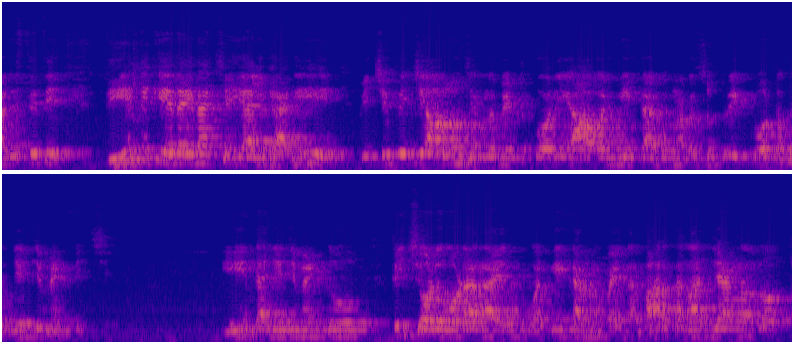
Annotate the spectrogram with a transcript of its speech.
పరిస్థితి. దీనికి ఏదైనా చేయాలి కానీ పిచ్చి పిచ్చి ఆలోచనలు పెట్టుకొని ఆ వర్గీకరణ సుప్రీంకోర్టు ఒక జడ్జిమెంట్ ఇచ్చింది. ఏంటి ఆ జడ్జిమెంట్? పిచ్చోడు కూడా రాయరు వర్గీకరణ పైన. భారత రాజ్యాంగంలో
